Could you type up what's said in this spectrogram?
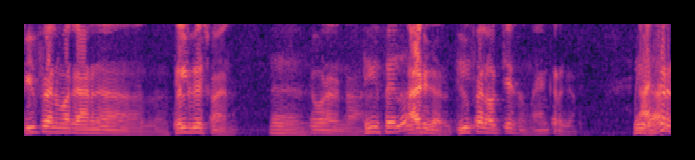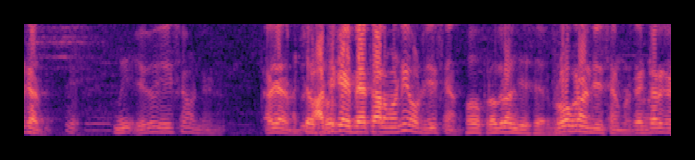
టీవీ ఫైల్ మరి ఆయన తెలుగుదేశం ఆయన. ఎవరైనా TV file? Naidu garu. TV file work చేశాను యాంకర్ గారు? యాంకర్ కాదు. ఏదో చేసేవాడిని నేను. అదే రాజకీయ బేతాళం అని ఒకటి చేశాను. ప్రోగ్రామ్ చేశారు ప్రోగ్రామ్ చేశాను మరి. రెగ్యులర్గా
